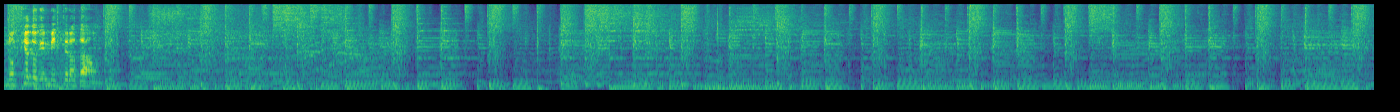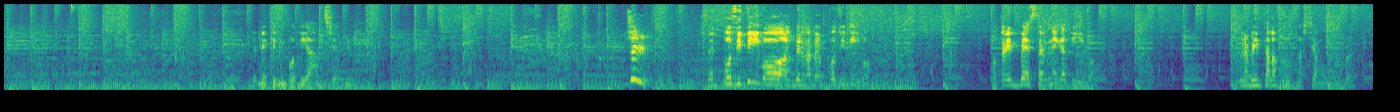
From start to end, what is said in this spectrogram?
Non credo che metterà taunt. Per mettere un po' di ansia, capito? Sì! Se è positivo, Alberto, è positivo. Potrebbe essere negativo. Sicuramente alla frutta stiamo comunque.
